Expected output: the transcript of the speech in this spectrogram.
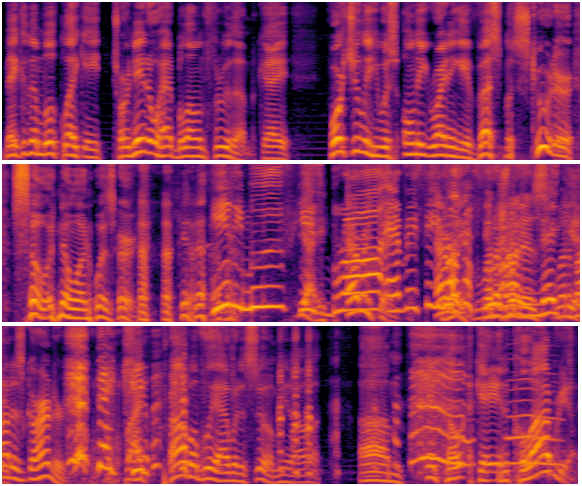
making them look like a tornado had blown through them, okay? Fortunately, he was only riding a Vespa scooter, so no one was hurt. You know? He removed Yeah, his bra, everything. everything. Everything. No, that's- What about really his What about his garter? Thank I- you. probably, I would assume, you know. Um, in Cal- okay, in Calabria.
